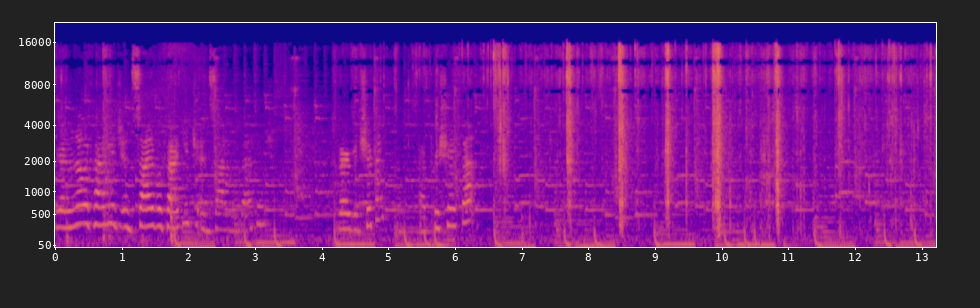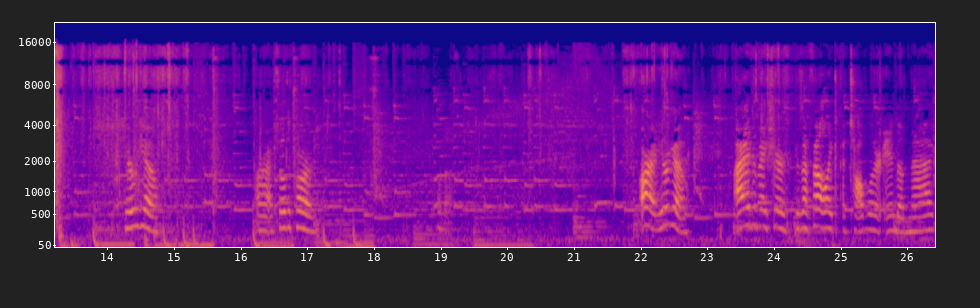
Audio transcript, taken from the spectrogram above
we got another package inside of a package inside of a package. Very good shipping. I appreciate that. Here we go. All right, fill the card. Hold up. All right, here we go. I had to make sure because I felt like a top loader and a mag,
